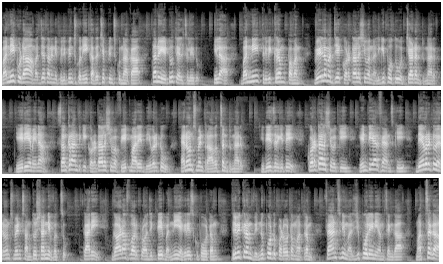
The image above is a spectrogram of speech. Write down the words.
బన్నీ కూడా ఆ మధ్య తనని పిలిపించుకుని కథ చెప్పించుకున్నాక తను ఎటూ తేల్చలేదు. ఇలా బన్నీ త్రివిక్రమ్ పవన్ వీళ్ళ మధ్య కొరటాల శివ నలిగిపోతూ వచ్చాడంటున్నారు. ఏది ఏమైనా సంక్రాంతికి కొరటాల శివ ఫేట్ మారే దేవరటు అనౌన్స్మెంట్ రావచ్చంటున్నారు. ఇదే జరిగితే కొరటాల శివకి ఎన్టీఆర్ ఫ్యాన్స్కి దేవరటు అనౌన్స్మెంట్ సంతోషాన్ని ఇవ్వచ్చు కానీ గాడ్ ఆఫ్ వార్ ప్రాజెక్టే బన్నీ ఎగరేసుకుపోవటం త్రివిక్రమ్ వెన్నుపోటు పడవటం మాత్రం ఫ్యాన్స్ని మరిచిపోలేని అంశంగా మచ్చగా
